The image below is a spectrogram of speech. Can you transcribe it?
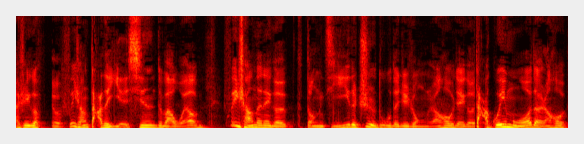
还是一个有非常大的野心，对吧？我要非常的那个等级的制度的这种，然后这个大规模的，然后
